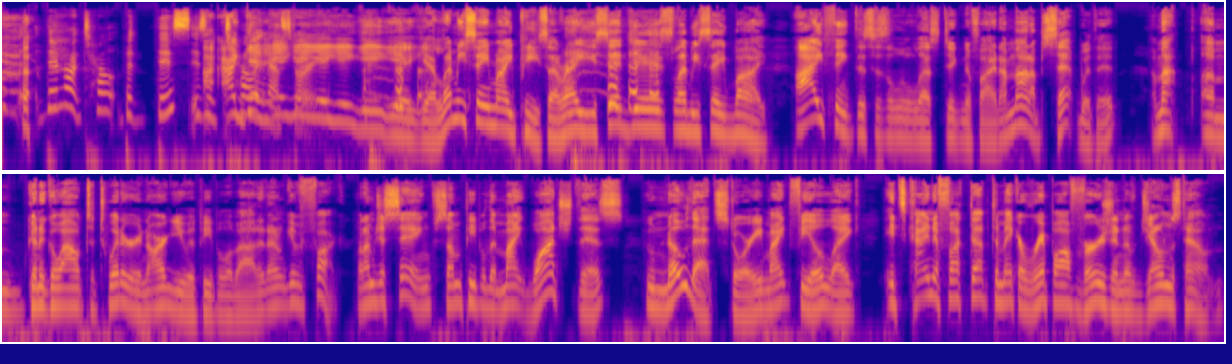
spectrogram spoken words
They're not tell, but this isn't I telling get that story. yeah, story. yeah, yeah, yeah, yeah, yeah. Let me say my piece, all right? You said yes, let me say mine. I think this is a little less dignified. I'm not upset with it. I'm not um gonna go out to Twitter and argue with people about it. I don't give a fuck. But I'm just saying some people that might watch this who know that story might feel like it's kind of fucked up to make a rip-off version of Jonestown.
